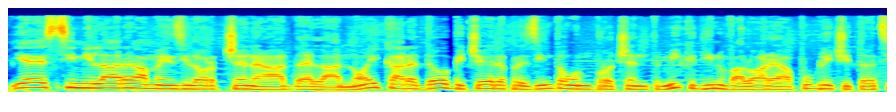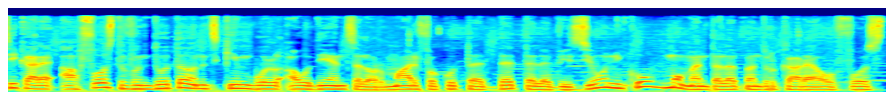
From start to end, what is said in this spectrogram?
e similară amenzilor CNA de la noi, care de obicei reprezintă un procent mic din valoarea publicității care a fost vândută în schimbul audiențelor mari făcute de televiziuni cu momentele pentru care au fost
